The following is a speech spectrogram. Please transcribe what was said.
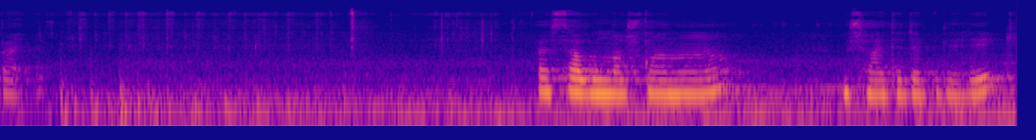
Bəli. Və sabunlaşmanı müşahidə edə bilirik.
